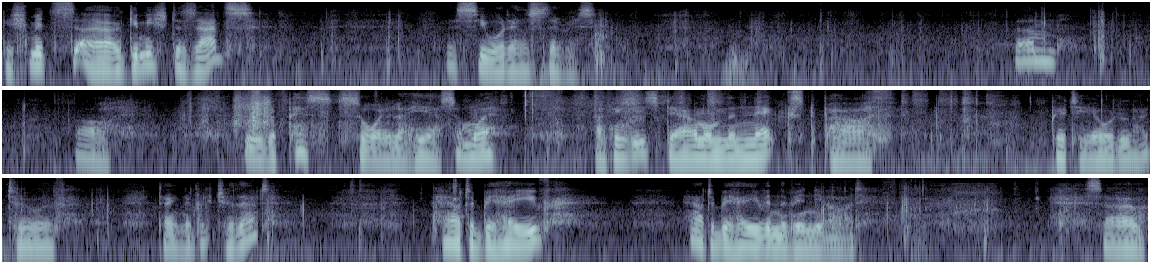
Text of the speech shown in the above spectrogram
Geschmitz, uh, gemischter Satz. Let's see what else there is. Um, Oh, there's a Pestsäule here somewhere. I think it's down on the next path. Pity I would like to have taken a picture of that. How to behave. How to behave in the vineyard. So,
